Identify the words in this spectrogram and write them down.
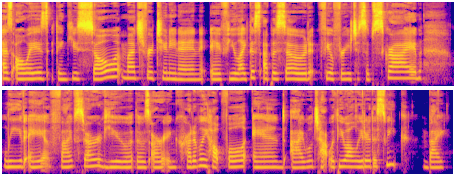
As always, thank you so much for tuning in. If you like this episode, feel free to subscribe, leave a five star review. Those are incredibly helpful, and I will chat with you all later this week. Bye.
